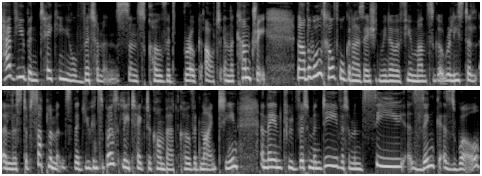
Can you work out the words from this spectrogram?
have you been taking your vitamins since COVID broke out in the country? Now, the World Health Organization, we know a few months ago, released a, a list of supplements that you can supposedly take to combat COVID 19, and they include vitamin D, vitamin C, zinc as well.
